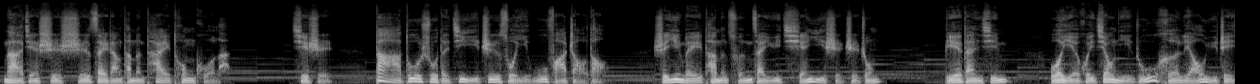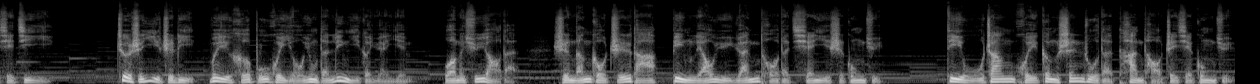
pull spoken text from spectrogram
那件事实在让他们太痛苦了。其实，大多数的记忆之所以无法找到，是因为它们存在于潜意识之中。别担心。我也会教你如何疗愈这些记忆，这是意志力为何不会有用的另一个原因。我们需要的是能够直达并疗愈源头的潜意识工具。第五章会更深入地探讨这些工具。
